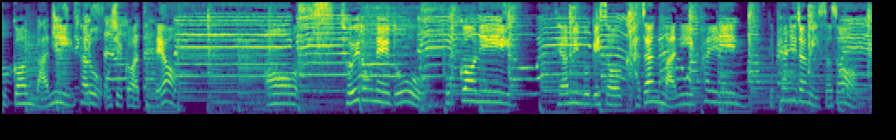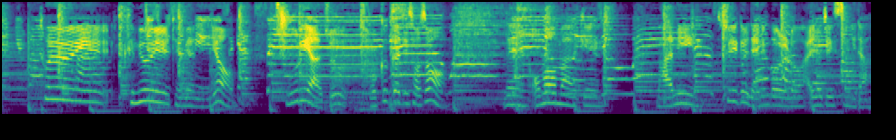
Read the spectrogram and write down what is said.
복권 많이 사러 오실 것 같은데요. 어, 저희 동네에도 복권이 대한민국에서 가장 많이 팔린 그 편의점이 있어서 토요일, 금요일 되면은요, 줄이 아주 저 끝까지 서서, 네, 어마어마하게 많이 수익을 내는 걸로 알려져 있습니다.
